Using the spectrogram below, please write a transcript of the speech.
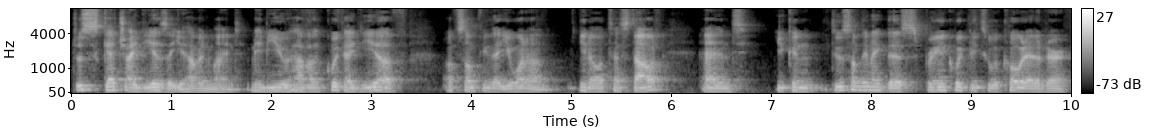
just sketch ideas that you have in mind. Maybe you have a quick idea of, of something that you want to, you know, test out and you can do something like this, bring it quickly to a code editor,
